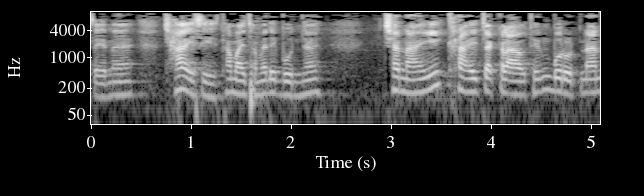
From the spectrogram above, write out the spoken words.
เษนนะ ใช่สิทำไมจะไม่ได้บุญใช่ฉะไหนใครจะกล่าวถึงบุรุษนั้น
